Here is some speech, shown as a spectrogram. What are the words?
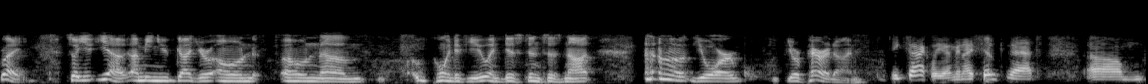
Right. So you, yeah, I mean, you've got your own own um, point of view, and distance is not your your paradigm. Exactly. I mean, I think that um,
